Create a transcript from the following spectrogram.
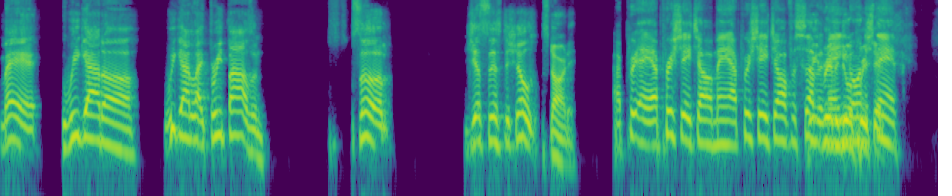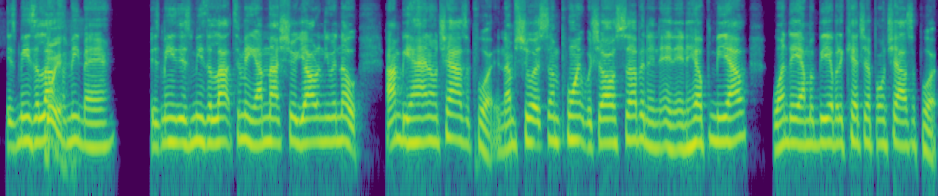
man, we got uh, we got like three thousand subs just since the show started. I, pre- I appreciate y'all, man. I appreciate y'all for subbing, really man. You do it. understand. It means a lot for me, man. It means this means a lot to me. I'm not sure y'all don't even know. I'm behind on child support, and I'm sure at some point with y'all subbing and, and, and helping me out, one day I'm gonna be able to catch up on child support.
